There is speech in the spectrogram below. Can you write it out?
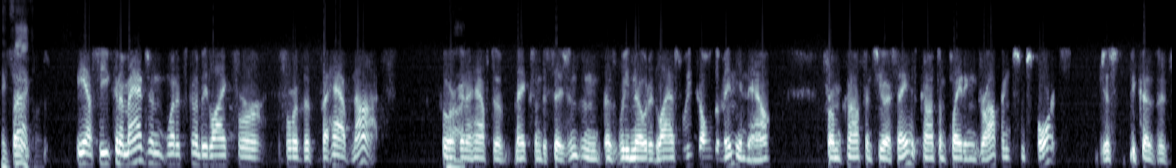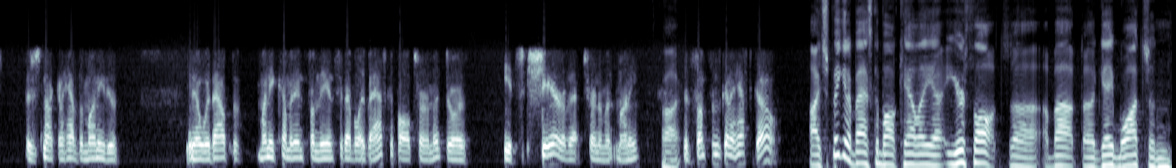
Exactly. Yeah, so you can imagine what it's going to be like for for the, the have-nots who are going to have to make some decisions. And as we noted last week, Old Dominion now from Conference USA is contemplating dropping some sports just because they're, they're just not going to have the money to, you know, without the money coming in from the NCAA basketball tournament or its share of that tournament money, Right. that something's going to have to go. All right. Speaking of basketball, Kelly, uh, your thoughts uh, about uh, Gabe Watson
